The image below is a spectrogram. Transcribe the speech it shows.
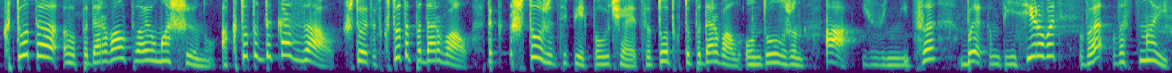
кто-то э, подорвал твою машину, а кто-то доказал, что этот кто-то подорвал. Так что же теперь получается? Тот, кто подорвал, он должен, а, извиниться, б, компенсировать, в, восстановить.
